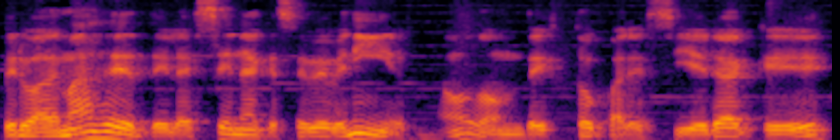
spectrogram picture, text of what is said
pero además de, de, la escena que se ve venir, ¿no? donde esto pareciera que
